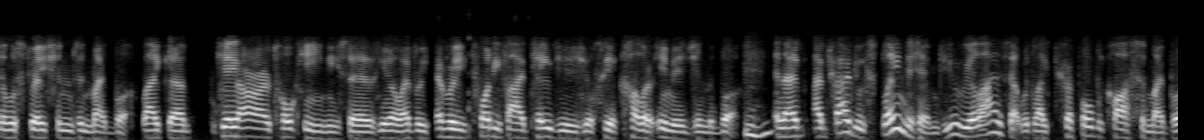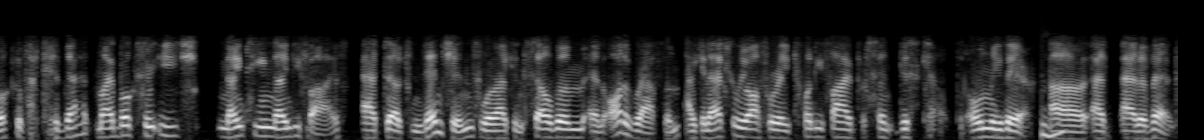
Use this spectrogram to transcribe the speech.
illustrations in my book? Like uh, J.R.R. Tolkien, he says, you know, every every 25 pages you'll see a color image in the book. Mhm. And I've I've tried to explain to him, do you realize that would like triple the cost of my book if I did that? My books are each 1995 at uh, conventions where I can sell them and autograph them. I can actually offer a 25% discount, but only there uh, at at events,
